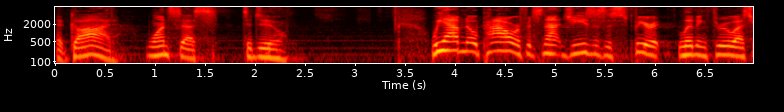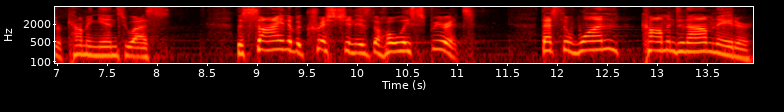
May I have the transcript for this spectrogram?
that God wants us to do. We have no power if it's not Jesus' Spirit living through us or coming into us the sign of a Christian is the Holy Spirit. That's the one common denominator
